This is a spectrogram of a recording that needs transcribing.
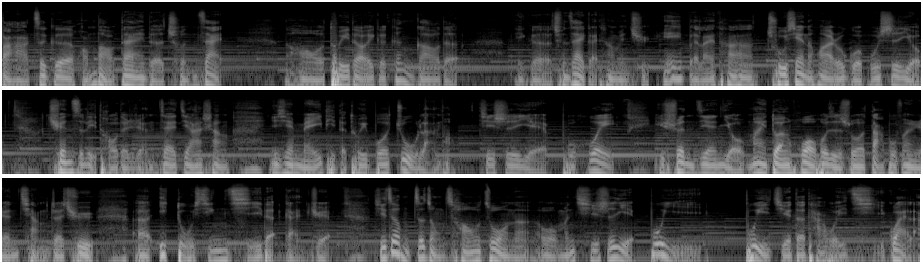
把这个环保袋的存在，然后推到一个更高的一个存在感上面去。因为本来它出现的话，如果不是有圈子里头的人，再加上一些媒体的推波助澜哈。其实也不会一瞬间有卖断货，或者说大部分人抢着去，呃，一睹新奇的感觉。其实这种这种操作呢，我们其实也不以不以觉得它为奇怪了。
